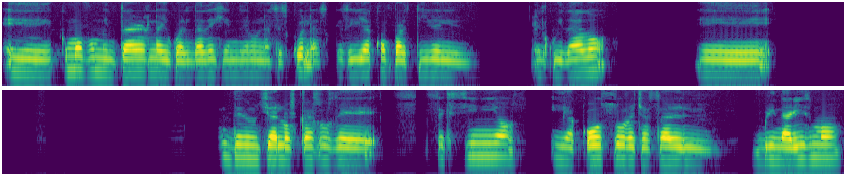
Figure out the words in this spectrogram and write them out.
Eh, cómo fomentar la igualdad de género en las escuelas, que sería compartir el, el cuidado, eh, denunciar los casos de sexinios y acoso, rechazar el brindarismo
